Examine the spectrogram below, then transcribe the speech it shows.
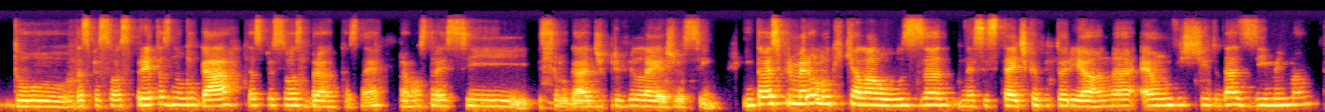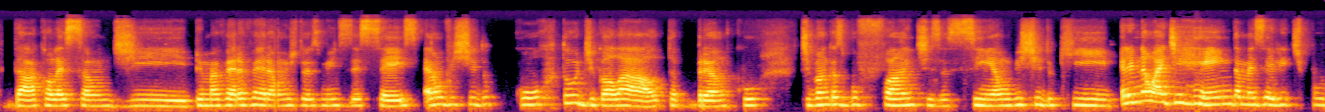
do, das pessoas pretas no lugar das pessoas brancas, né? Para mostrar esse, esse lugar de privilégio, assim. Então, esse primeiro look que ela usa nessa estética vitoriana é um vestido da Zimmermann, da coleção de Primavera-Verão de 2016. É um vestido curto, de gola alta, branco, de mangas bufantes, assim, é um vestido que ele não é de renda, mas ele tipo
